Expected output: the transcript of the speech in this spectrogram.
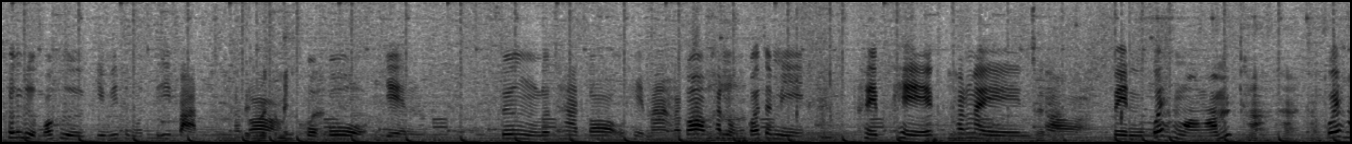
เครื่องดื่มก็คือกีวีสมูทตี้ปั่นอืมแล้วเป็นก็ recommend ของโกร้าน โก้เย็น ซึ่งรสชาติก็โอเคมาก แล้วก็ขนมก็จะมีเค รปเค้กข้างในใช่ครับ เอ่อเป็นกล้วยหอม ค่ะค่ะค่ะกล้วยห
